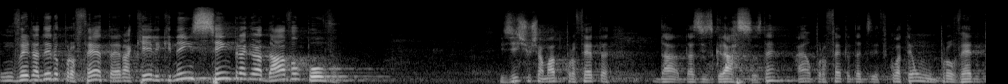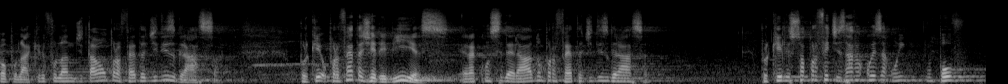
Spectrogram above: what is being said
um verdadeiro profeta era aquele que nem sempre agradava ao povo. Existe o chamado profeta da, das desgraças, né? Ah, é profeta da ficou até um provérbio popular, aquele fulano de tal é um profeta de desgraça. Porque o profeta Jeremias era considerado um profeta de desgraça. Porque ele só profetizava coisa ruim para o povo.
